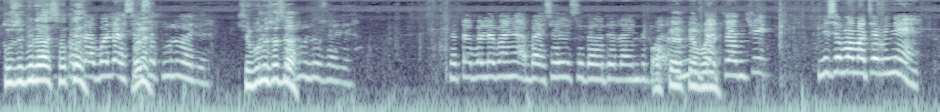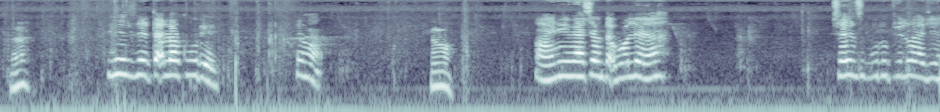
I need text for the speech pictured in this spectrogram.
tujuh belas oke Oh, tak boleh, saya sepuluh aja. sepuluh saja Sepuluh saja. Saya tak boleh banyak, baik saya sudah ada lain tempat. Okey, okey, ini boleh. tak cantik. Ini semua macam ini. Hah? Ini dia tak laku dia. Tengok. tengok Ah, ini macam tak boleh lah. Saya sepuluh kilo aja.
